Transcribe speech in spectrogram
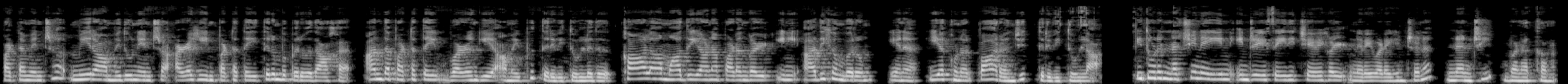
பட்டம் வென்ற மீரா மிதுன் என்ற அழகியின் பட்டத்தை திரும்ப பெறுவதாக அந்த பட்டத்தை வழங்கிய அமைப்பு தெரிவித்துள்ளது. காலா மாதிரியான படங்கள் இனி அதிகம் வரும் என இயக்குநர் ப. ரஞ்சித் தெரிவித்துள்ளார். இத்துடன் நச்சினையின் இன்றைய செய்தி சேவைகள் நிறைவடைகின்றன. நன்றி வணக்கம்.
